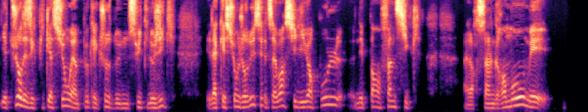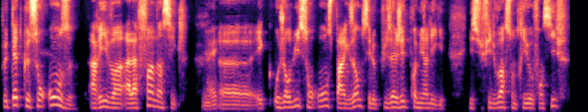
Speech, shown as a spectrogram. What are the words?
il y a toujours des explications et un peu quelque chose d'une suite logique. Et la question aujourd'hui, c'est de savoir si Liverpool n'est pas en fin de cycle. Alors, c'est un grand mot, mais peut-être que son 11 arrive à la fin d'un cycle. Euh, et aujourd'hui, son 11, par exemple, c'est le plus âgé de Première Ligue. Il suffit de voir son trio offensif.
